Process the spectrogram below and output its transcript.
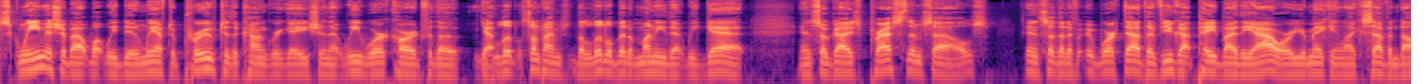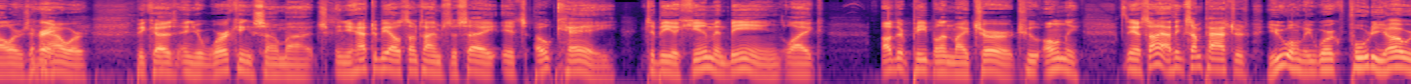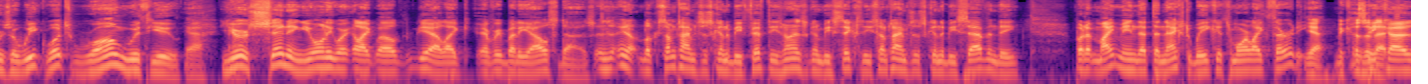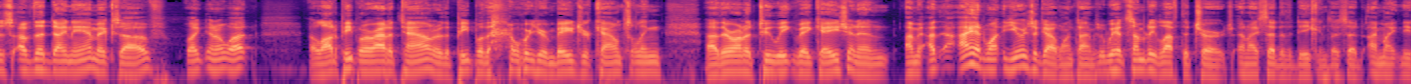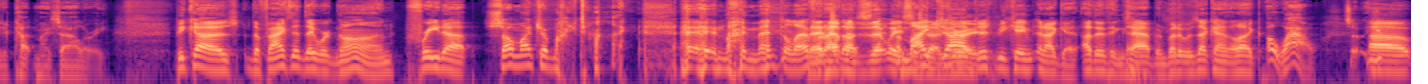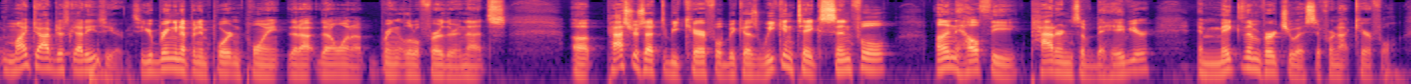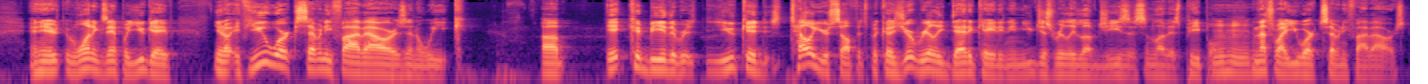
squeamish about what we do and we have to prove to the congregation that we work hard for the Yeah. little sometimes the little bit of money that we get and so guys press themselves and so that if it worked out that if you got paid by the hour you're making like seven dollars an Right. hour because and you're working so much and you have to be able sometimes to say it's okay to be a human being like other people in my church who only you know, some, I think some pastors, you only work 40 hours a week. What's wrong with you? Yeah, You're sinning. You only work like, well, yeah, like everybody else does. And, you know, look, sometimes it's going to be 50, sometimes it's going to be 60, sometimes it's going to be 70. But it might mean that the next week it's more like 30. Yeah, because of that. because of the dynamics of, like, you know what? A lot of people are out of town, or the people that were your major counseling, uh, they're on a two week vacation. And I mean, I, I had one years ago one time, we had somebody left the church, and I said to the deacons, I said, I might need to cut my salary because the fact that they were gone freed up so much of my time and my mental effort. That I happens thought, that way My job right. just became, and I get other things happen, but it was that kind of like, oh wow. So uh, my job just got easier. So you're bringing up an important point that I, that I want to bring a little further, and that's uh, pastors have to be careful because we can take sinful, unhealthy patterns of behavior and make them virtuous if we're not careful. And here, one example you gave, you know, if you work 75 hours in a week, uh, it could be the re- you could tell yourself it's because you're really dedicated and you just really love Jesus and love His people, and that's why you worked 75 hours.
